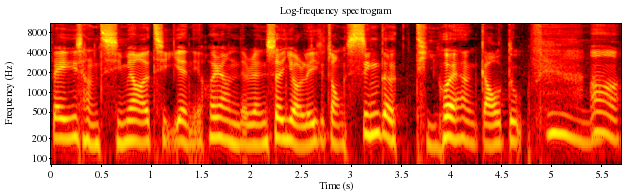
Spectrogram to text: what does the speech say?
非常奇妙的体验，也会让你的人生有了一种新的体会和高度。嗯嗯，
